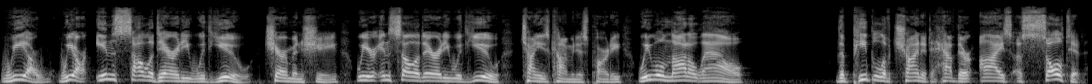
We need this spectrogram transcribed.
We are we are in solidarity with you, Chairman Xi. We are in solidarity with you, Chinese Communist Party. We will not allow the people of China to have their eyes assaulted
